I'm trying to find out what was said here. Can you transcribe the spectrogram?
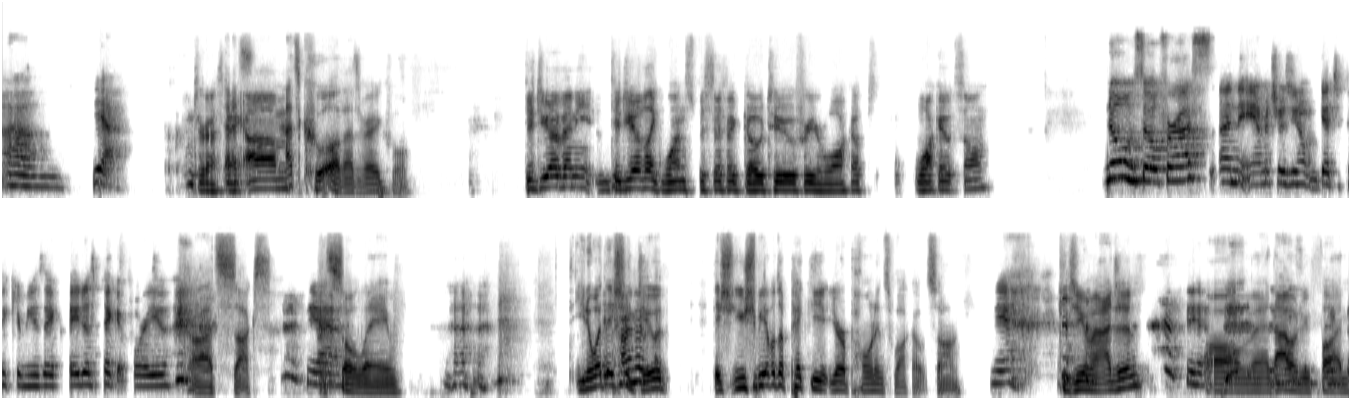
Um yeah Interesting. That's, um, that's cool. That's very cool. Did you have any? Did you have like one specific go-to for your walk-ups, walkout song? No. So for us and the amateurs, you don't get to pick your music; they just pick it for you. oh, that sucks. yeah. That's so lame. you know what they should do? They should, you should be able to pick the, your opponent's walkout song. Yeah. Could you imagine? yeah. Oh man, that would be fun.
